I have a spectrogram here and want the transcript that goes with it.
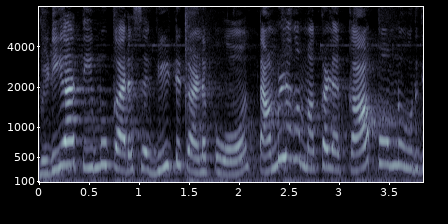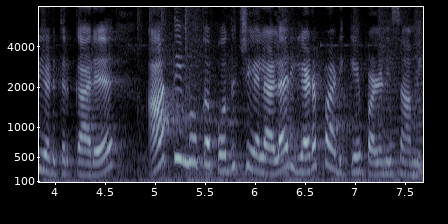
விடியா திமுக அரசை வீட்டுக்கு அனுப்புவோம் தமிழக மக்களை காப்போம்னு உறுதி எடுத்திருக்காரு. அதிமுக பொதுச் செயலாளர் எடப்பாடி கே. பழனிசாமி.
